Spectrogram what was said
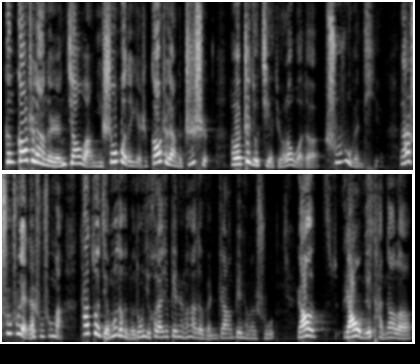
跟高质量的人交往，你收获的也是高质量的知识。他说这就解决了我的输入问题。那他输出也在输出嘛？他做节目的很多东西，后来就变成了他的文章，变成了书。然后，然后我们就谈到了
